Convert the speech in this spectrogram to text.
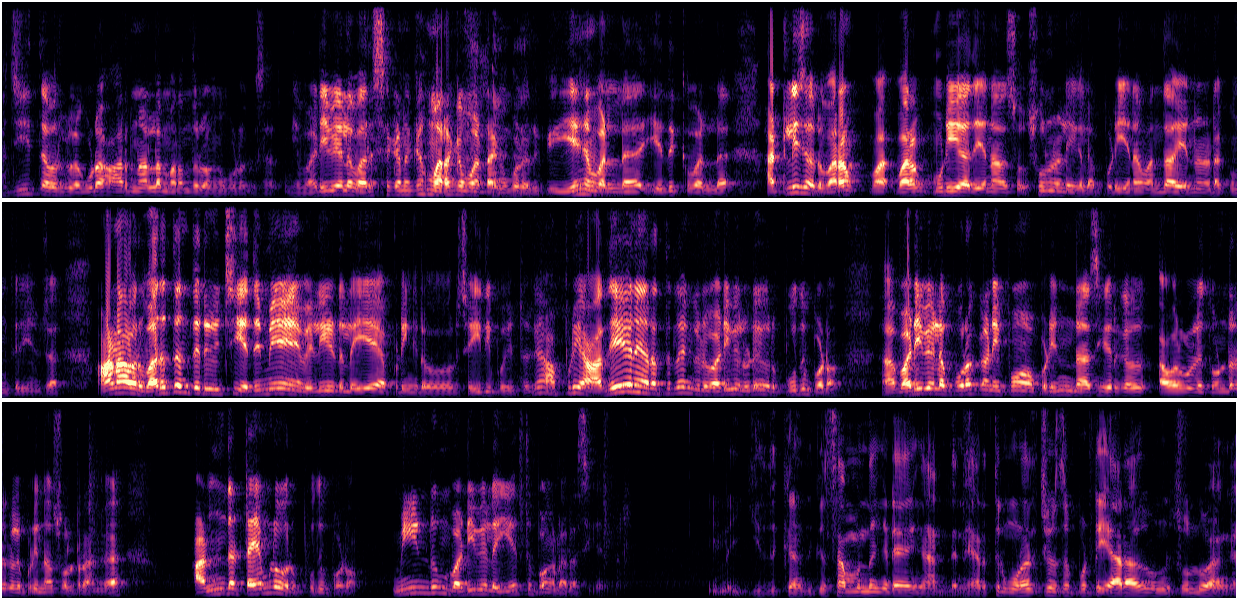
அஜித் அவர்களை கூட ஆறு நாளில் மறந்துடுவாங்க போல சார். இங்கே வடிவேல வருஷக்கணக்காக மறக்க மாட்டாங்க போல இருக்குது ஏன் வரல? எதுக்கு வரல? அட்லீஸ்ட் அவர் வர வ- வர முடியாது. ஏன்னா சூழ்நிலைகள் அப்படி. ஏன்னா வந்தால் என்ன நடக்கும் தெரியும் சார். ஆனால் அவர் வருத்தம் தெரிவித்து எதுவுமே வெளியிடலையே அப்படிங்கிற ஒரு செய்தி போயிட்டு இருக்கு. அப்படியே அதே நேரத்தில் எங்களுடைய வடிவேலுடைய ஒரு புது படம் வடிவேலை புறக்கணிப்போம் அப்படின்னு ரசிகர்கள் அவர்களுடைய தொண்டர்கள் இப்படி தான் சொல்கிறாங்க அந்த டைமில் ஒரு புது படம். மீண்டும் வடிவேலை ஏற்றுப்பாங்களா ரசிகர்கள்? இல்லை இதுக்கு அதுக்கு சம்மந்தம் கிடையாதுங்க அந்த நேரத்தில் உணர்ச்சி வசப்பட்டு யாராவது ஒன்று சொல்லுவாங்க.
